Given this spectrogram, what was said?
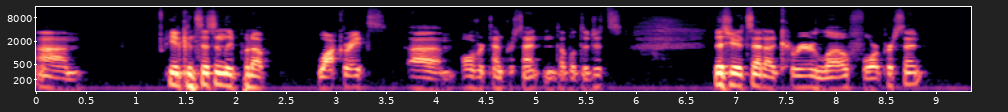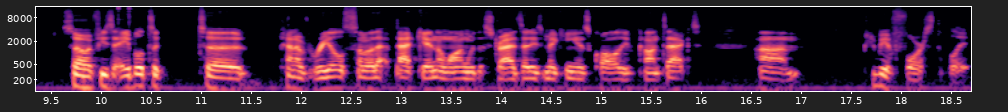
um, he had consistently put up walk rates um, over 10% in double digits. This year it's at a career low 4%. So if he's able to to kind of reel some of that back in along with the strides that he's making his quality of contact, um, could be a force to plate.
